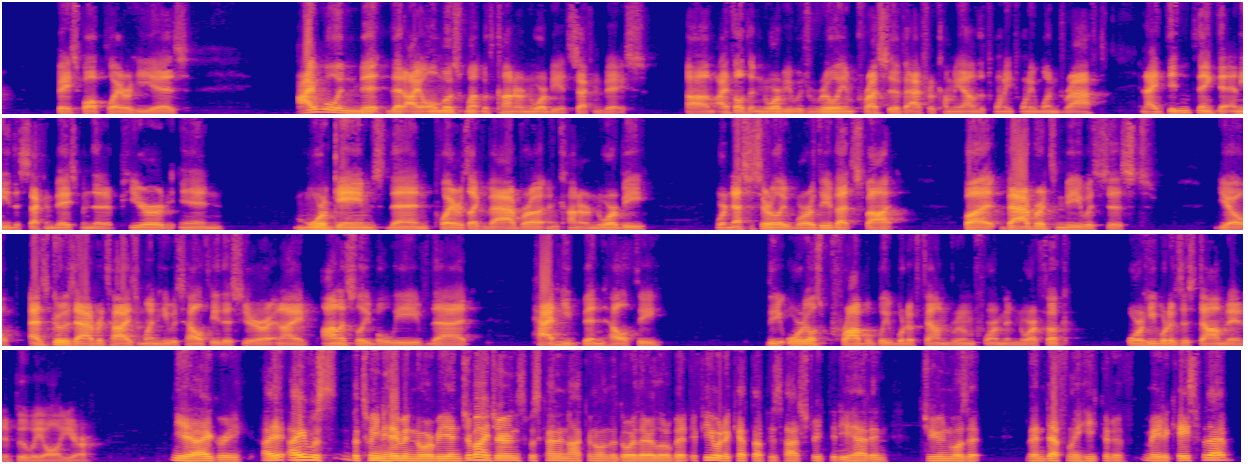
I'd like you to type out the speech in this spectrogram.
baseball player he is. I will admit that I almost went with Connor Norby at second base. Um, I thought that Norby was really impressive after coming out of the 2021 draft. And I didn't think that any of the second basemen that appeared in more games than players like Vavra and Connor Norby were necessarily worthy of that spot. But Vavra to me was just, you know, as good as advertised when he was healthy this year. And I honestly believe that had he been healthy, the Orioles probably would have found room for him in Norfolk, or he would have just dominated Bowie all year. Yeah, I agree. I, I was between him and Norby, and Jahmai Jones was kind of knocking on the door there a little bit. If he would have kept up his hot streak that he had in June, was it? Then definitely he could have made a case for that.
